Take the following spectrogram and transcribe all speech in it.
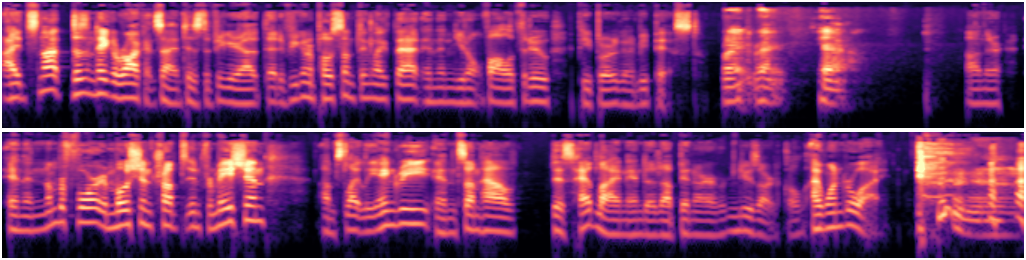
I, it's not doesn't take a rocket scientist to figure out that if you're going to post something like that and then you don't follow through, people are going to be pissed Right. Right. Yeah. on there. And then number four, emotion trumps information. I'm slightly angry, and somehow this headline ended up in our news article. I wonder why.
